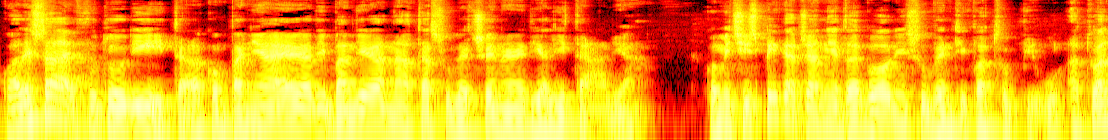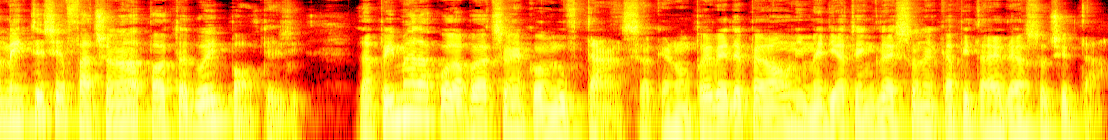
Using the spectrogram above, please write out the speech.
Quale sarà il futuro di ITA, la compagnia aerea di bandiera nata sulle ceneri di Alitalia? Come ci spiega Gianni Dragoni su 24 attualmente si affacciano alla porta due ipotesi. La prima è la collaborazione con Lufthansa, che non prevede però un immediato ingresso nel capitale della società.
